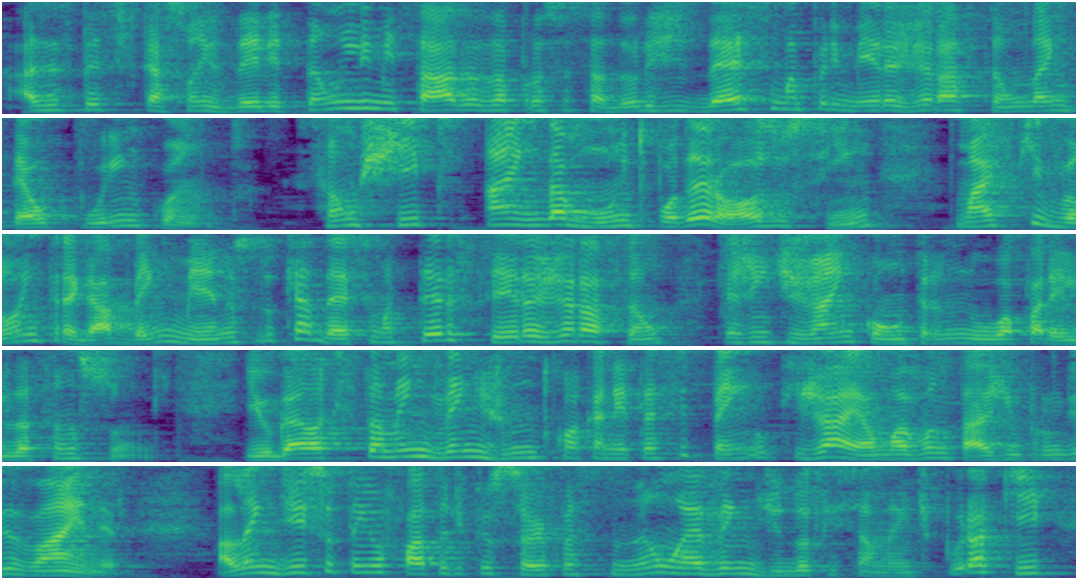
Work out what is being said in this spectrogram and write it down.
as especificações dele estão limitadas a processadores de 11ª geração da Intel por enquanto. São chips ainda muito poderosos, sim, mas que vão entregar bem menos do que a 13ª geração que a gente já encontra no aparelho da Samsung. E o Galaxy também vem junto com a caneta S Pen, o que já é uma vantagem para um designer. Além disso, tem o fato de que o Surface não é vendido oficialmente por aqui,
